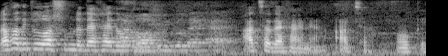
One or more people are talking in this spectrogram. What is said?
রাফাত একটু ওয়াশরুমটা দেখায় দাও তো। আচ্ছা দেখায় না। আচ্ছা ওকে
